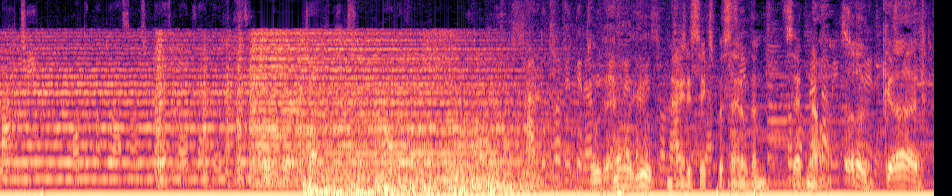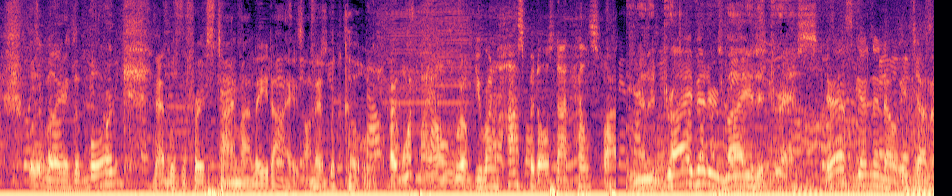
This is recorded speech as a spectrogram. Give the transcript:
partir conta com atuações de dois grandes atores do cinema, Jack Nicholson e Morgan A dupla veterana Who the hell are you? interpreta 96% of them said no. Oh. God. What dois am I, in the povos morgue? That was the first time I laid eyes on Edward Cole. I want my own room. You run hospitals, not health spots. You gonna drive it or buy it a dress? Just getting to know each other.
